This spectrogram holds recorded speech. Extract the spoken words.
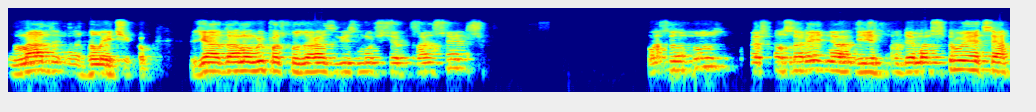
над глечиком. Я в даному випадку зараз візьму ще планшет. Ось тут безпосередньо і демонструється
